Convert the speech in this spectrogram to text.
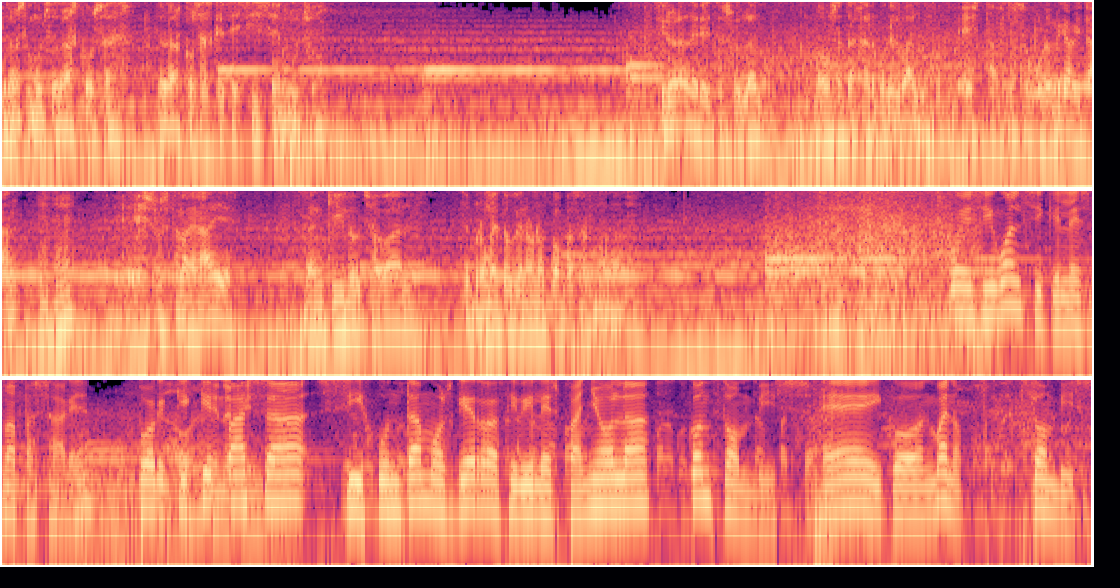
Yo no sé mucho de las cosas, pero las cosas que sé sí sé mucho. Gira a la derecha, soldado. Vamos a atajar por el valle. ¿Está usted seguro, mi capitán? Eso es tema de nadie. Tranquilo, chaval. Te prometo que no nos va a pasar nada. Pues igual sí que les va a pasar, ¿eh? Porque ¿qué pasa si juntamos guerra civil española con zombies? ¿eh? Y con, bueno, zombies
